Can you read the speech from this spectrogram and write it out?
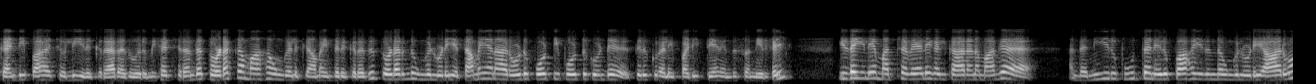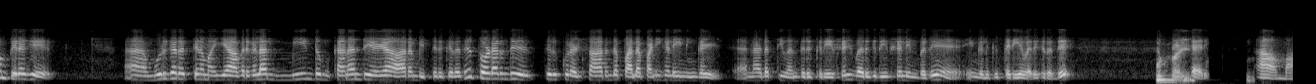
கண்டிப்பாக சொல்லி இருக்கிறார் அது ஒரு மிகச்சிறந்த தொடக்கமாக உங்களுக்கு அமைந்திருக்கிறது. தொடர்ந்து உங்களுடைய தமையனாரோடு போட்டி போட்டுக்கொண்டு திருக்குறளை படித்தேன் என்று சொன்னீர்கள். இடையிலே மற்ற வேலைகள் காரணமாக அந்த நீர் பூத்த நெருப்பாக இருந்த உங்களுடைய ஆர்வம் பிறகு முருகரத்தினம் ஐயா அவர்களால் மீண்டும் கனந்து எழ ஆரம்பித்திருக்கிறது. தொடர்ந்து திருக்குறள் சார்ந்த பல பணிகளை நீங்கள் நடத்தி வந்திருக்கிறீர்கள் வருகிறீர்கள் என்பது எங்களுக்கு தெரிய வருகிறது. சரி. ஆமா.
